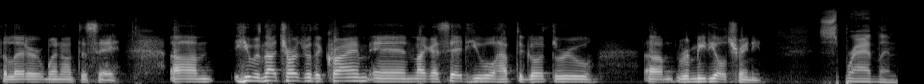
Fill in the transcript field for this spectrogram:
The letter went on to say, um, he was not charged with a crime, and like I said, he will have to go through um, remedial training. Spradlin.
